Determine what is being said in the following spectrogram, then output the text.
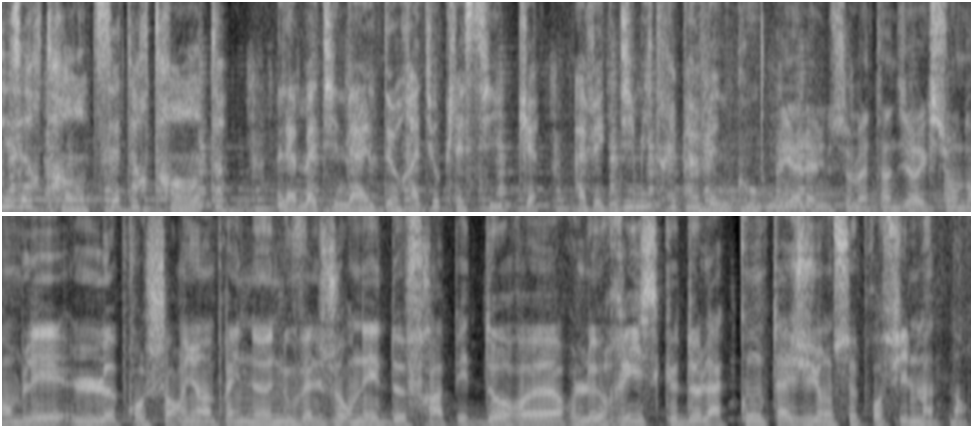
6h30, 7h30, la matinale de Radio Classique avec Dimitri Pavlenko. Et à la une ce matin, direction d'emblée, le Proche-Orient après une nouvelle journée de frappe et d'horreur. Le risque de la contagion se profile maintenant.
